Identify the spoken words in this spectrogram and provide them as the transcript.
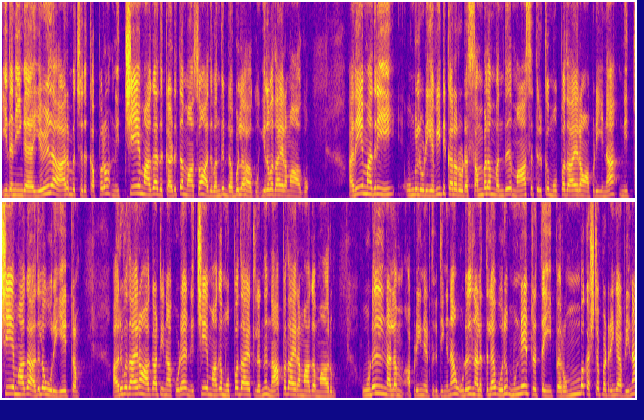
இதை நீங்கள் எழுத ஆரம்பிச்சதுக்கப்புறம் நிச்சயமாக அதுக்கு அடுத்த மாதம் அது வந்து டபுள் ஆகும் இருபதாயிரமாக ஆகும். அதே மாதிரி உங்களுடைய வீட்டுக்காரரோட சம்பளம் வந்து மாதத்திற்கு முப்பதாயிரம் அப்படின்னா நிச்சயமாக அதில் ஒரு ஏற்றம். அறுபதாயிரம் ஆகாட்டினா கூட நிச்சயமாக முப்பதாயிரத்துலேருந்து நாற்பதாயிரமாக மாறும். உடல் நலம் அப்படின்னு எடுத்துக்கிட்டிங்கன்னா உடல் நலத்தில் ஒரு முன்னேற்றத்தை இப்போ ரொம்ப கஷ்டப்படுறீங்க அப்படின்னா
